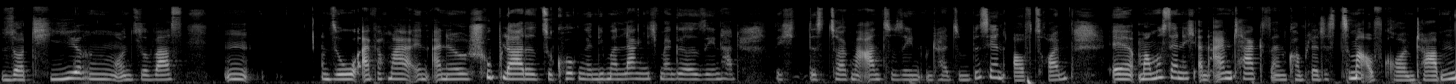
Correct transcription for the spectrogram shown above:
sortieren und sowas. So einfach mal in eine Schublade zu gucken, in die man lange nicht mehr gesehen hat, sich das Zeug mal anzusehen und halt so ein bisschen aufzuräumen. Äh, man muss ja nicht an einem Tag sein komplettes Zimmer aufgeräumt haben.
